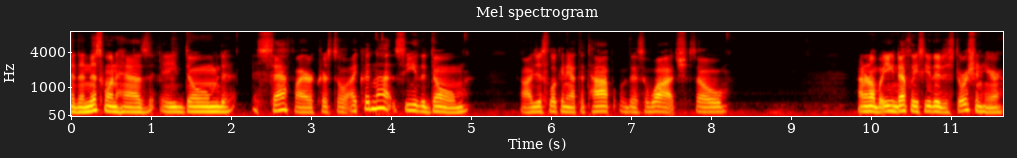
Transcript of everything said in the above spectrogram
And then this one has a domed sapphire crystal. I could not see the dome uh, just looking at the top of this watch. So I don't know, but you can definitely see the distortion here.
